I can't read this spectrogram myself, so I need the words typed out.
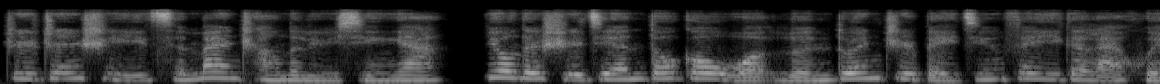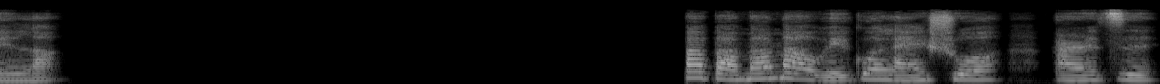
这真是一次漫长的旅行呀，用的时间都够我伦敦至北京飞一个来回了。”爸爸妈妈围过来说：“儿子，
